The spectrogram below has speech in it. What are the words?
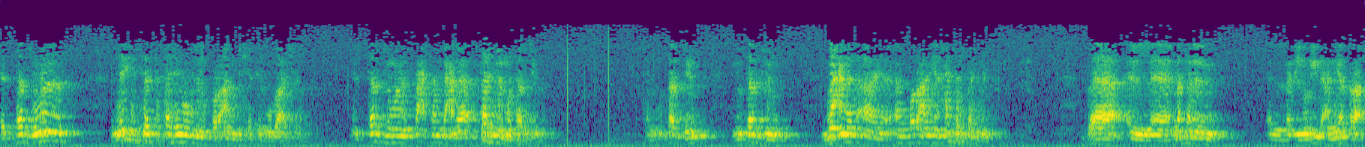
الترجمات ليست فهم للقرآن بشكل مباشر. الترجمة تعتمد على فهم المترجم. المترجم يترجم معنى الآية القرآنية حسب فهمه. فمثلا الذي يريد أن يقرأ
